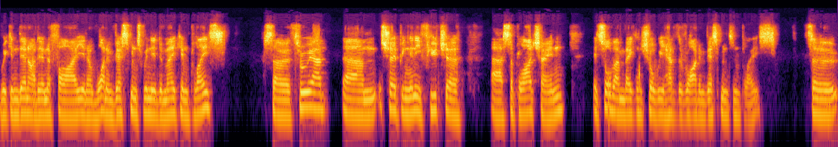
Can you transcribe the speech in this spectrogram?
we can then identify, you know, what investments we need to make in place. So throughout um, shaping any future uh, supply chain, it's all about making sure we have the right investments in place. So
